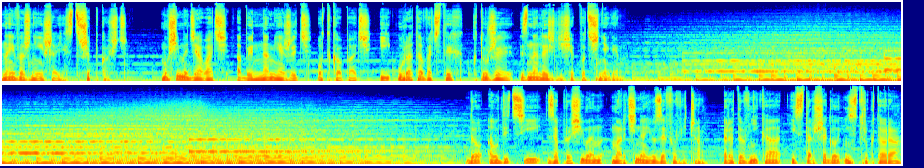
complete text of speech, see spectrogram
najważniejsza jest szybkość. Musimy działać, aby namierzyć, odkopać i uratować tych, którzy znaleźli się pod śniegiem. Do audycji zaprosiłem Marcina Józefowicza, ratownika i starszego instruktora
